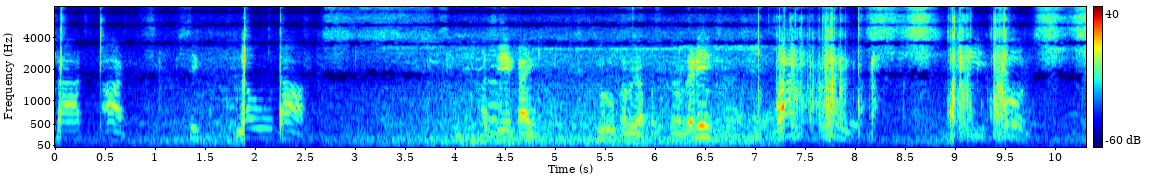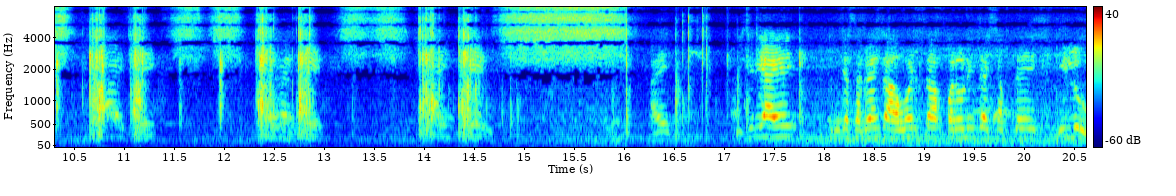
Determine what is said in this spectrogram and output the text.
सात आठ नऊ दहा. असे एक आहे सुरू करूया आपण. Ready one two three four five six seven eight nine ten आहे. दुसरी आहे. तुमच्या सगळ्यांचा आवडता परवलीचा शब्द आहे इलू.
